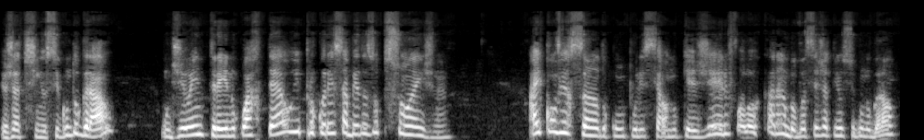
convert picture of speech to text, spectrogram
Eu já tinha o segundo grau, um dia eu entrei no quartel e procurei saber das opções, né? Aí, conversando com um policial no QG, ele falou: Caramba, você já tem o segundo grau?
